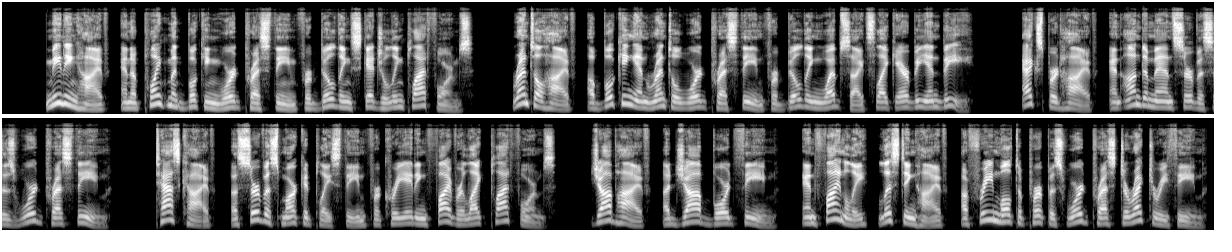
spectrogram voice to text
Meeting Hive, an appointment booking WordPress theme for building scheduling platforms. Rental Hive, a booking and rental WordPress theme for building websites like Airbnb. Expert Hive, an on demand services WordPress theme. Task Hive, a service marketplace theme for creating Fiverr like platforms. Job Hive, a job board theme. And finally, Listing Hive, a free multipurpose WordPress directory theme.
